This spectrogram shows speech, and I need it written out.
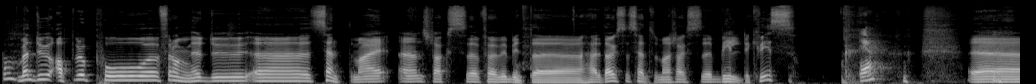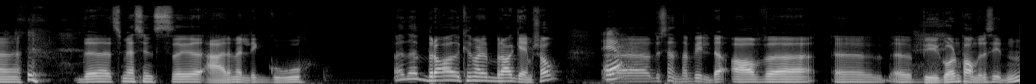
Men du, apropos Frogner, du eh, sendte meg en slags eh, Før vi begynte her i dag, så sendte du meg en slags bildekviss. Ja. Eh, det, som jeg syns er en veldig god eh, Det, er bra, det kunne vært et bra gameshow. Ja. Eh, du sendte meg bilde av eh, eh, bygården på andre siden.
